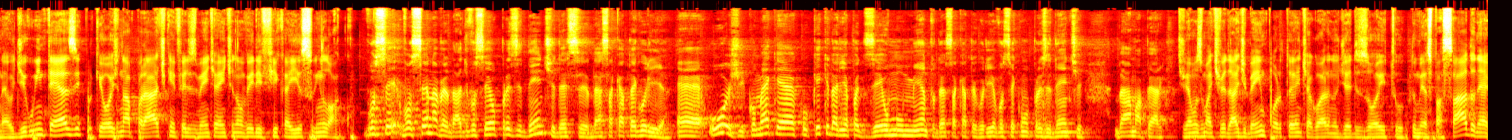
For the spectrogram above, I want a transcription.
né? Eu digo em tese porque hoje na prática, infelizmente, a gente não verifica isso em loco. Você, você na verdade, você é o presidente desse, dessa categoria. É, hoje, como é que é, o que, que daria para dizer o momento dessa categoria, você como presidente da Amaperc? Tivemos uma atividade bem importante agora no dia 18 do mês passado, né?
